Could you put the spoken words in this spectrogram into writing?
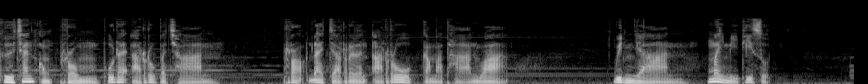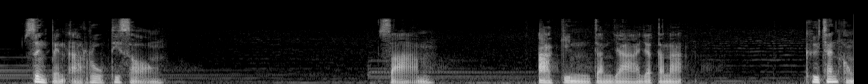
คือชั้นของพรหมผู้ได้อารูปฌานเพราะได้เจริญอารูปกรรมฐานว่า วิญญาณไม่มีที่สุด ซึ่งเป็นอารูปที่สอง 3. อากินจัญญายตนะ คือชั้นของ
